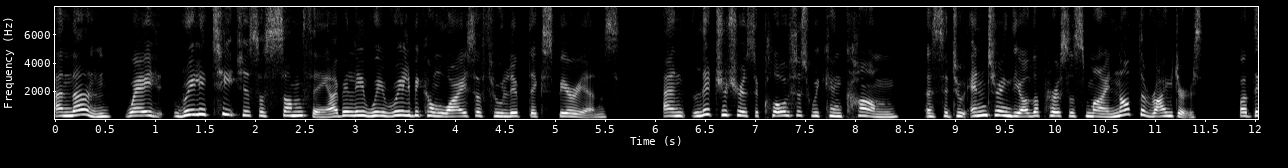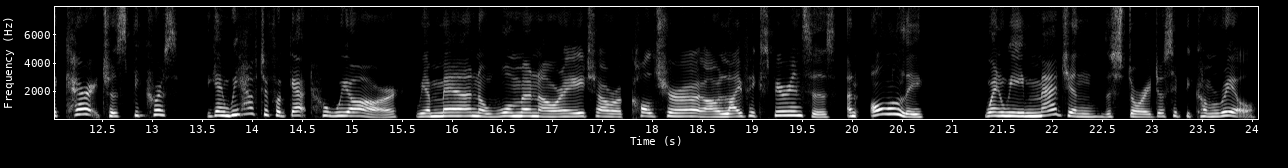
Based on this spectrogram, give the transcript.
And then where it really teaches us something, I believe we really become wiser through lived experience. And literature is the closest we can come as to entering the other person's mind, not the writers, but the characters, because again, we have to forget who we are. We are man or woman, our age, our culture, our life experiences. And only when we imagine the story does it become real.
